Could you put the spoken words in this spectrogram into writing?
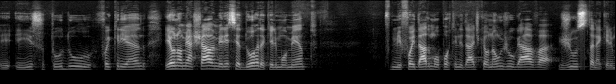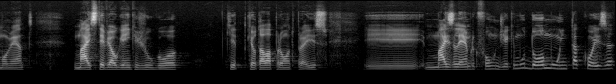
e, e, isso tudo foi criando. Eu não me achava merecedor daquele momento. Me foi dada uma oportunidade que eu não julgava justa naquele momento, mas teve alguém que julgou que, que eu estava pronto para isso. E, mas lembro que foi um dia que mudou muita coisa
